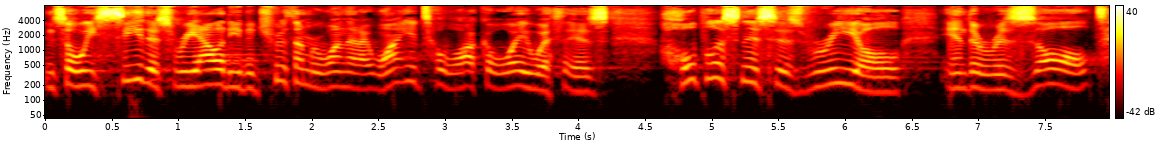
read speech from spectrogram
And so we see this reality. The truth number one that I want you to walk away with is hopelessness is real and the result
